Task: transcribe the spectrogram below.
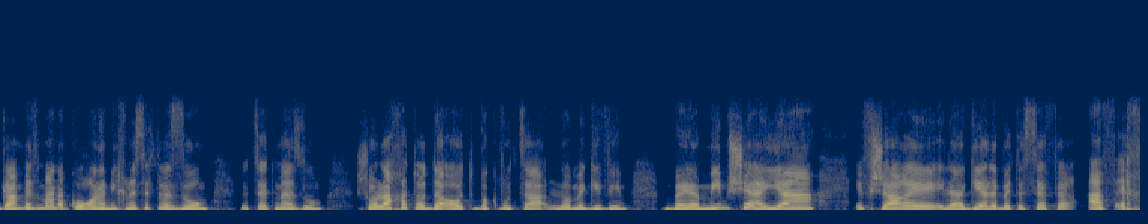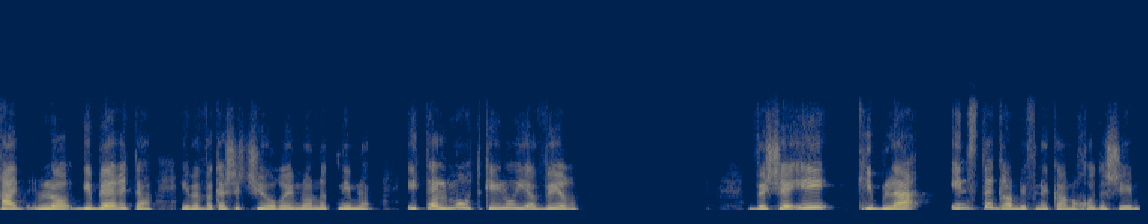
גם בזמן הקורונה, נכנסת לזום, יוצאת מהזום, שולחת הודעות בקבוצה, לא מגיבים. בימים שהיה אפשר uh, להגיע לבית הספר, אף אחד לא דיבר איתה. היא מבקשת שיעורים, לא נותנים לה. התעלמות, כאילו היא אוויר. ושהיא קיבלה אינסטגרם לפני כמה חודשים,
